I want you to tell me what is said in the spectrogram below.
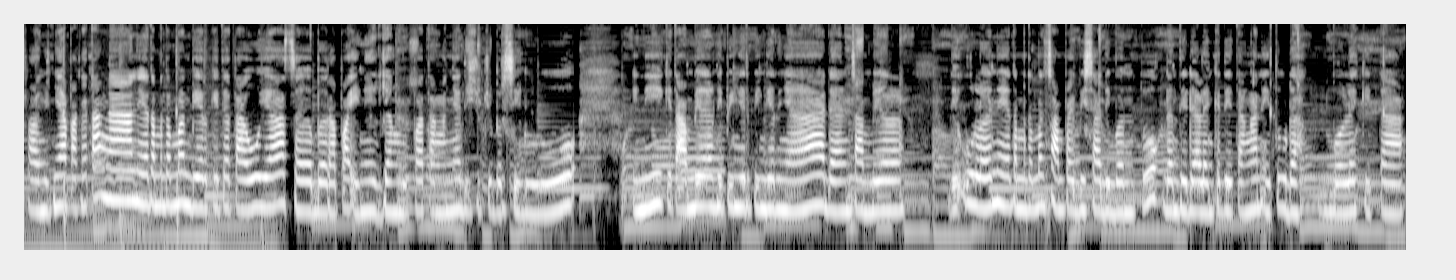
Selanjutnya pakai tangan ya teman-teman biar kita tahu ya seberapa ini. Jangan lupa tangannya dicuci bersih dulu. Ini kita ambil yang di pinggir-pinggirnya dan sambil diulen ya teman-teman sampai bisa dibentuk dan tidak lengket di tangan itu udah boleh kita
